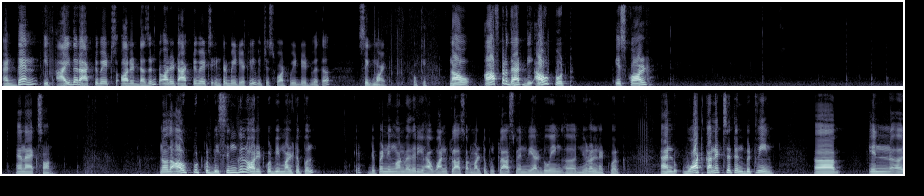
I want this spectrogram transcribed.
and then it either activates or it does not or it activates intermediately which is what we did with a sigmoid. Okay. Now, after that the output is called an axon. Now, the output could be single or it could be multiple okay, depending on whether you have one class or multiple class when we are doing a neural network and what connects it in between uh, in uh,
